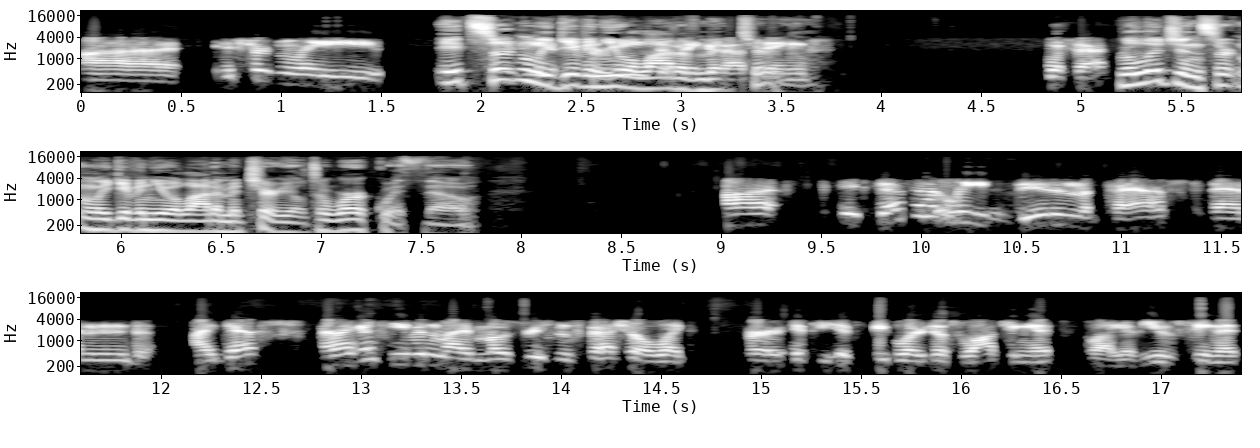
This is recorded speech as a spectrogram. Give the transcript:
uh, it's certainly It's certainly given you a lot of material. things- What's that? Religion's certainly given you a lot of material to work with, though. Uh, it definitely did in the past, and I guess, and I guess even my most recent special, like, for if if people are just watching it, like if you've seen it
